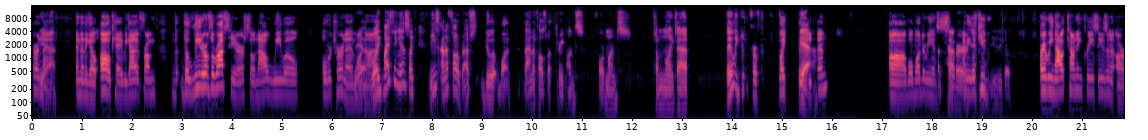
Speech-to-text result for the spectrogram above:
overturn Yeah. that. And then they go, oh, okay, we got it from the, the leader of the refs here, so now we will overturn it and Yeah. whatnot. Well, like my thing is like these NFL refs do it what the NFL's what three months, four months, something like that. They only do it for Like, yeah. season, uh, well, what are we in? Sep- September. I mean, if you are we now counting preseason, or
